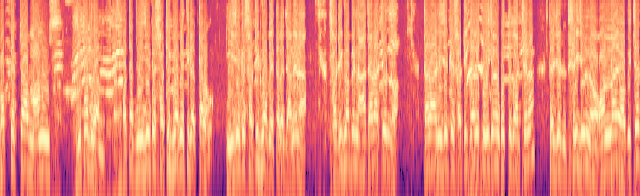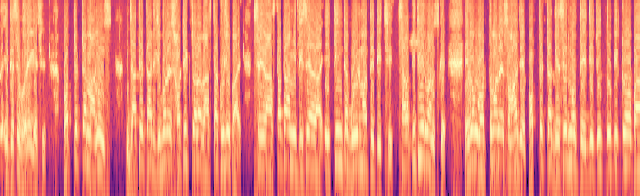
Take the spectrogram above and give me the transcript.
প্রত্যেকটা মানুষ বিপদগামী। অর্থাৎ নিজেকে সঠিকভাবে তিরা- নিজেকে সঠিকভাবে তারা জানে না। সঠিকভাবে না জানার জন্য তারা নিজেকে সঠিকভাবে পরিচালনা করতে পারছে না। তাই সেই জন্য অন্যায়, অবিচার এ দেশে ভরে গেছে। প্রত্যেকটা মানুষ যাতে তার জীবনের সঠিক চলার রাস্তা খুঁজে পায়, সেই রাস্তাটা আমি দিশে এই তিনটা বইয়ের মধ্যে দিচ্ছি, সারা পৃথিবীর মানুষকে। এবং বর্তমানে সমাজে প্রত্যেকটা দেশের মধ্যে যে যুদ্ধ, বিগ্রহ বা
